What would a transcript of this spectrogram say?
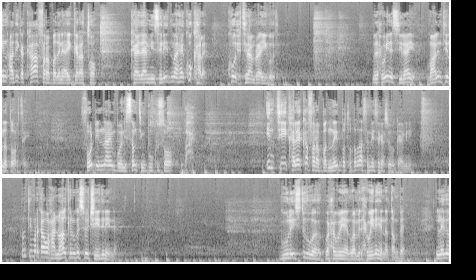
in adiga kaa fara badani ay garato kaad aaminsanayd maahae ku kale ku ixtiraam ra'yigooda. Madaxweyne silaayo maalintii la doortay something buu ku soo baxay. Intii kale ka fara badnaydba toddobadaa sanne isagaa soo hogaaminay runtii markaa waxaanu halkan uga soo jeedinaynaa. Guulaystuhu waxa weeyaan waa madaxweynaheenna dambe laga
